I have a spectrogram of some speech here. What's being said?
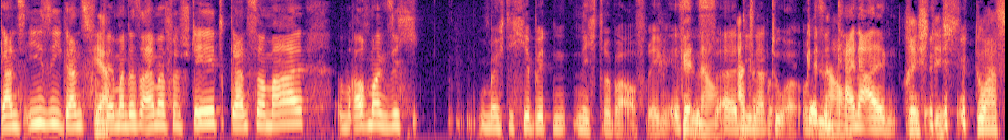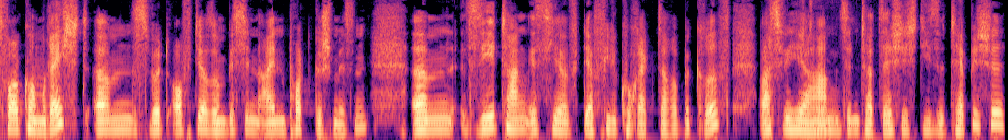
Ganz easy, ganz, wenn man das einmal versteht, ganz normal, braucht man sich möchte ich hier bitten, nicht drüber aufregen. Es genau. ist äh, die also, Natur und genau. es sind keine Algen. Richtig. Du hast vollkommen recht. Ähm, es wird oft ja so ein bisschen in einen Pott geschmissen. Ähm, Seetang ist hier der viel korrektere Begriff. Was wir hier Stimmt. haben, sind tatsächlich diese Teppiche.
